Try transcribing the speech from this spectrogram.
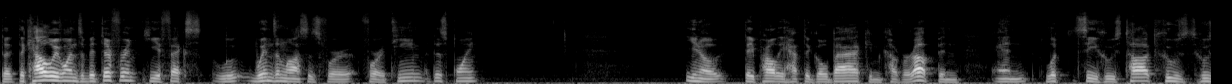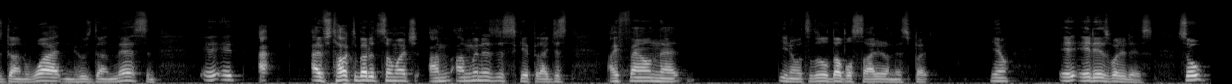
the, the Callaway one's a bit different. He affects wins and losses for, for a team at this point you know they probably have to go back and cover up and and look see who's talked who's who's done what and who's done this and it, it I, I've talked about it so much I'm I'm gonna just skip it I just I found that you know it's a little double sided on this but you know it, it is what it is so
